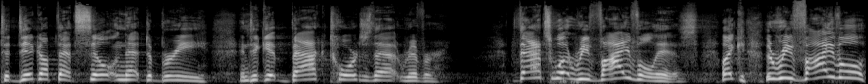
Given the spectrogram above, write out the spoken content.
to dig up that silt and that debris and to get back towards that river? That's what revival is. Like the revival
